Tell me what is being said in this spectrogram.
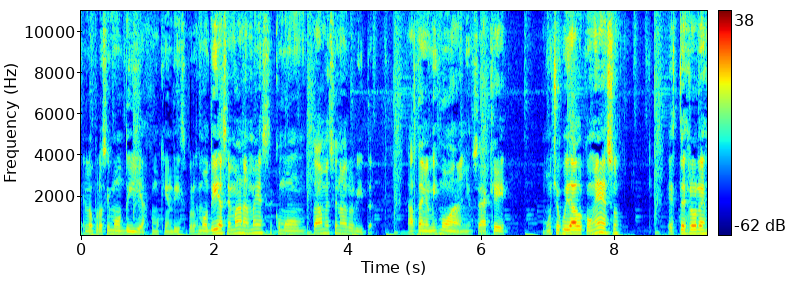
en los próximos días, como quien dice. Próximos días, semanas, meses, como estaba mencionando ahorita. Hasta en el mismo año. O sea que mucho cuidado con eso. Este error es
